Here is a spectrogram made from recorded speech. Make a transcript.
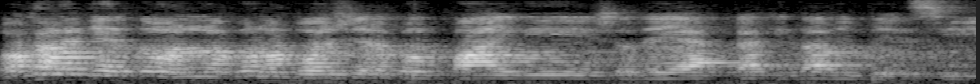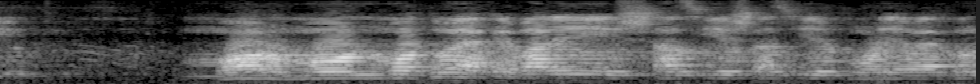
ওখানে যেহেতু অন্য কোনো বই সেরকম পাইনি, শুধু একটা কিতাবই পেয়েছি। মর মন মতো একেবারে সাজিয়ে সাজিয়ে পড়েও এখন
